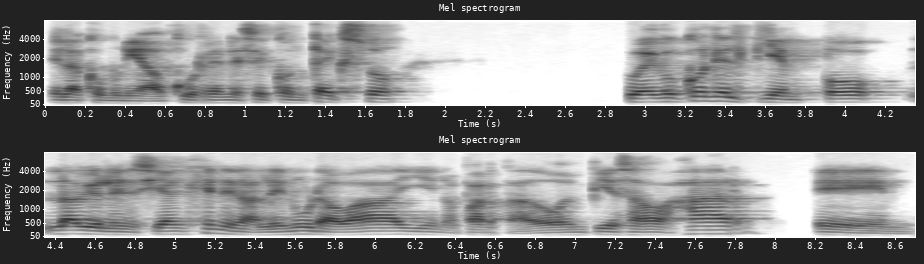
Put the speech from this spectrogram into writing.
de la comunidad ocurre en ese contexto. Luego, con el tiempo, la violencia en general en Urabá y en apartado empieza a bajar. Eh,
